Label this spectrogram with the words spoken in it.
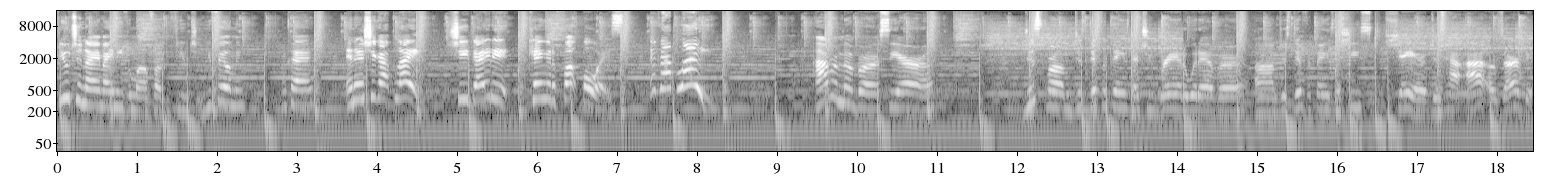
Future name ain't even motherfucking Future. You feel me? Okay. And then she got played. She dated King of the Fuck Boys and got played. I remember Ciara just from just different things that you read or whatever, um, just different things that she shared, just how I observed it.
